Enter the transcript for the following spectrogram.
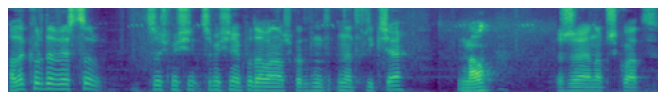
Ale kurde, wiesz co? Coś mi się, co mi się nie podoba na przykład w Net- Netflixie? No, że na przykład,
